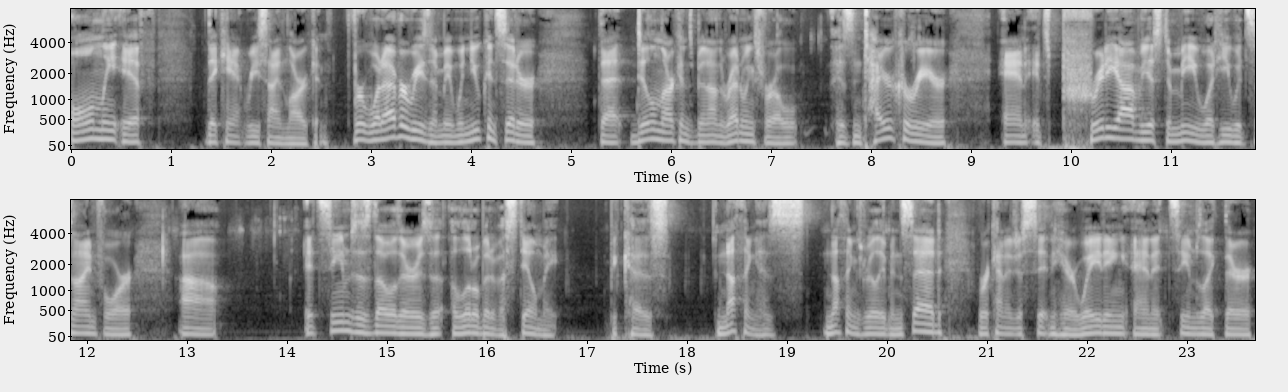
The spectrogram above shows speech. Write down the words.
only if they can't re-sign Larkin for whatever reason. I mean, when you consider that Dylan Larkin's been on the Red Wings for a, his entire career, and it's pretty obvious to me what he would sign for. Uh, it seems as though there is a, a little bit of a stalemate because nothing has nothing's really been said. We're kind of just sitting here waiting, and it seems like they're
